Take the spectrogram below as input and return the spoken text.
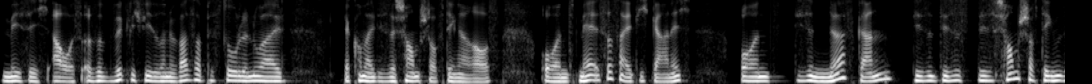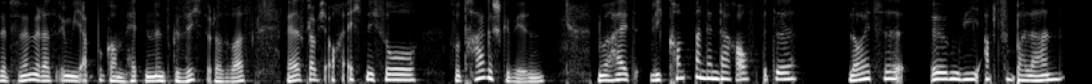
kindermäßig aus. Also wirklich wie so eine Wasserpistole, nur halt, da kommen halt diese Schaumstoffdinger raus. Und mehr ist das eigentlich gar nicht. Und diese Nerfgun, diese, dieses, dieses Schaumstoffding, selbst wenn wir das irgendwie abbekommen hätten ins Gesicht oder sowas, wäre das, glaube ich, auch echt nicht so, so tragisch gewesen. Nur halt, wie kommt man denn darauf, bitte Leute irgendwie abzuballern?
